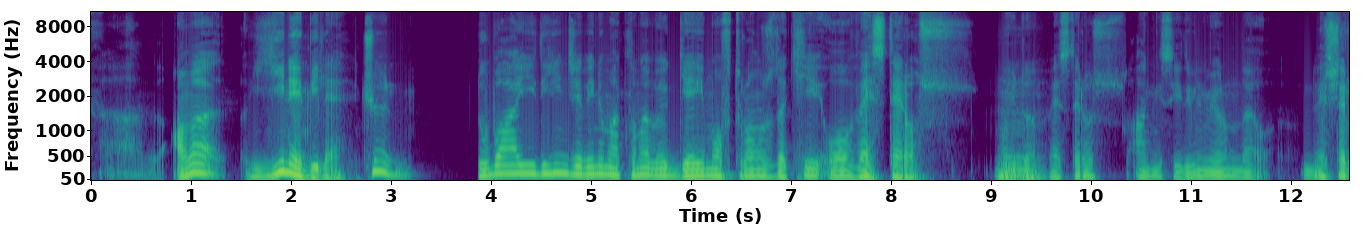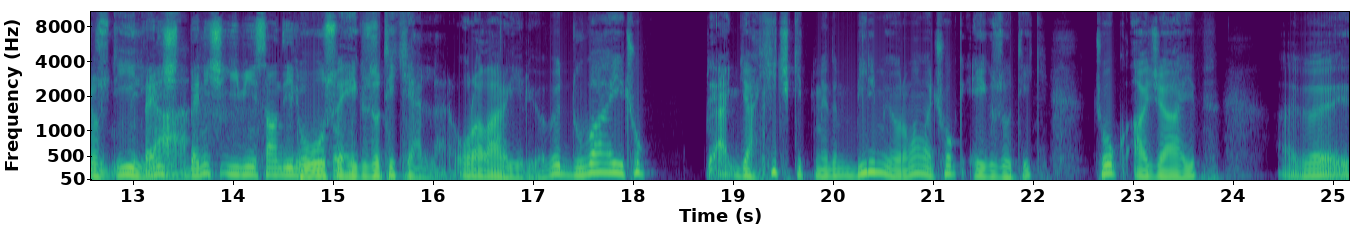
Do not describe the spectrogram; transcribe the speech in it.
Ama yine bile çünkü Dubai deyince benim aklıma böyle Game of Thrones'daki o Westeros muydu? Hmm. Westeros hangisiydi bilmiyorum da Westeros Şimdi değil ben ya. Hiç, ben hiç iyi bir insan değilim. Doğusu egzotik yerler. Oralar geliyor. Böyle Dubai çok ya, ya hiç gitmedim bilmiyorum ama çok egzotik. Çok acayip. Ve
